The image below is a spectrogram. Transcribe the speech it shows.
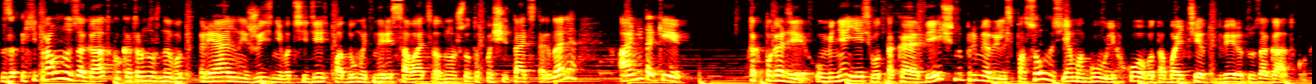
За- Хитроумную загадку, которую нужно вот реальной жизни вот сидеть, подумать, нарисовать, возможно, что-то посчитать и так далее. А они такие, так погоди, у меня есть вот такая вещь, например, или способность, я могу легко вот обойти эту дверь, эту загадку.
